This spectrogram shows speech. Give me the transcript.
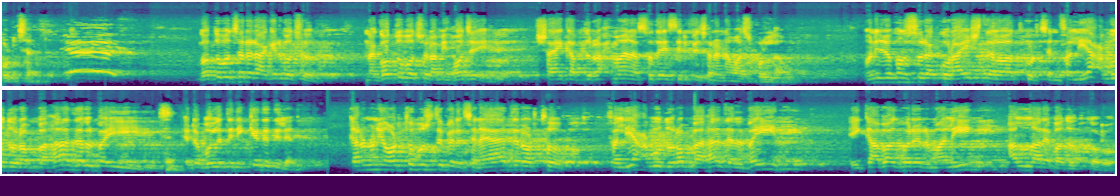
করছেন। গত বছরের আগের বছর, না গত বছর আমি হজে শাহেক আব্দুর রহমান আসুদাইসির পেছনে নামাজ পড়লাম। উনি যখন সূরা কোরাইশ তেলাওয়াত করছেন, ফালিয়াবুদু রাব্বা হাযাল বাইত, এটা বলে তিনি কেঁদে দিলেন। কারণ উনি অর্থ বুঝতে পেরেছেন, আয়াতের অর্থ ফালিয়াবুদু রাব্বা হাযাল বাইত। এই কাবা ঘরের মালিক আল্লাহর ইবাদত করো।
